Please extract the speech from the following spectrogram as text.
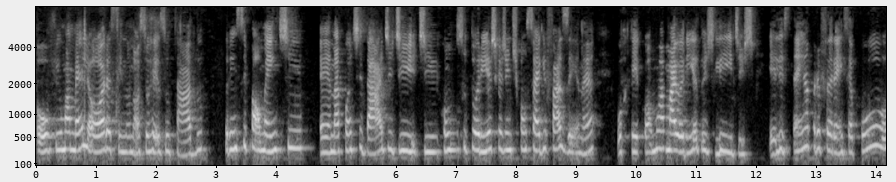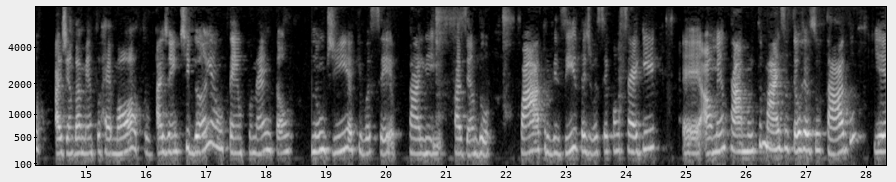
houve uma melhora assim, no nosso resultado, principalmente é, na quantidade de, de consultorias que a gente consegue fazer, né? Porque como a maioria dos leads eles têm a preferência por agendamento remoto, a gente ganha um tempo, né? Então, num dia que você está ali fazendo quatro visitas, você consegue é, aumentar muito mais o teu resultado e,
